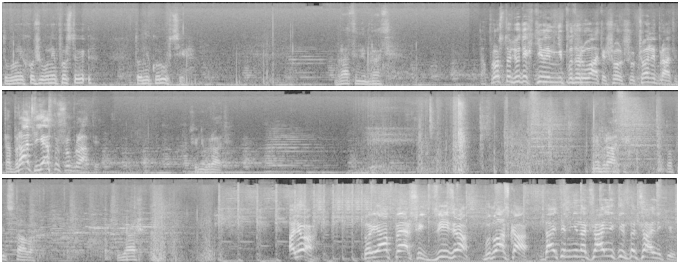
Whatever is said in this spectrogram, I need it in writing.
То вони хочуть, вони просто. То не корупція. Брати, не брати. Та просто люди хотіли мені подарувати. Що, що, що не брати? Та брати, ясно, що брати. Чи не брати? Не брати. То підстава. Я ж. Алло, то я перший. Дзізьо, будь ласка, дайте мені начальників з начальників.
